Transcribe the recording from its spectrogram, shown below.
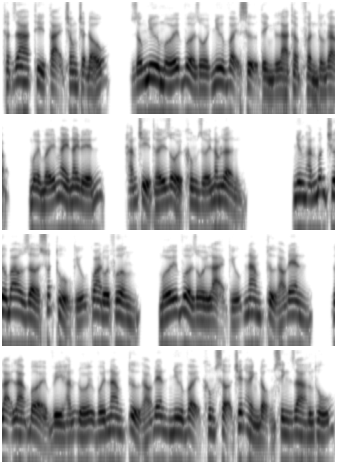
Thật ra thì tại trong trận đấu, giống như mới vừa rồi như vậy sự tình là thập phần thường gặp, mười mấy ngày nay đến, hắn chỉ thấy rồi không dưới năm lần. Nhưng hắn vẫn chưa bao giờ xuất thủ cứu qua đối phương, mới vừa rồi lại cứu nam tử áo đen, lại là bởi vì hắn đối với nam tử áo đen như vậy không sợ chết hành động sinh ra hứng thú,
